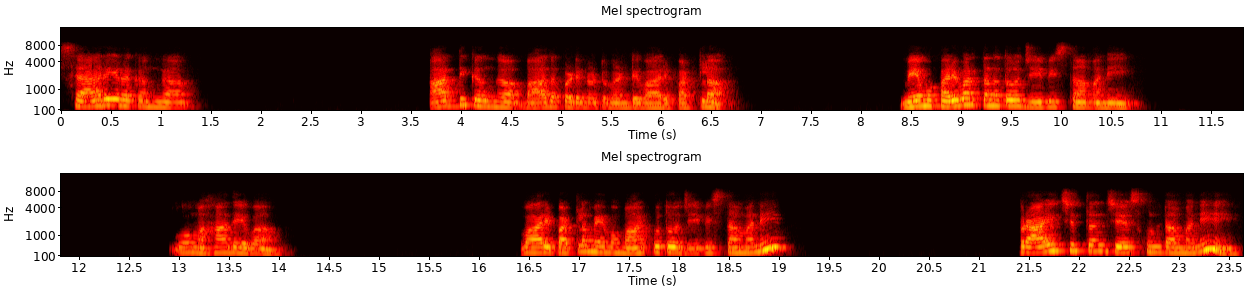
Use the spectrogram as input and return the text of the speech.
శారీరకంగా ఆర్థికంగా బాధపడినటువంటి వారి పట్ల మేము పరివర్తనతో జీవిస్తామని. ఓ మహాదేవ వారి పట్ల మేము మార్పుతో జీవిస్తామని ప్రాయచిత్తం చేసుకుంటామని.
